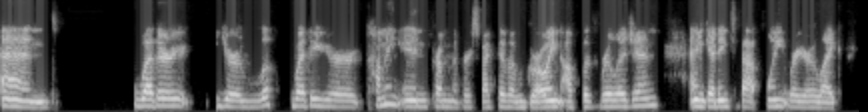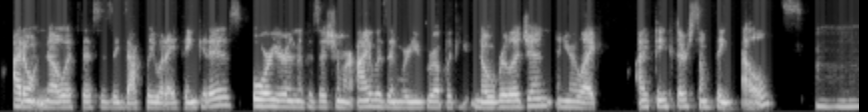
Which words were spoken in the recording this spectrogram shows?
And whether you're look whether you're coming in from the perspective of growing up with religion and getting to that point where you're like I don't know if this is exactly what I think it is or you're in the position where I was in where you grew up with no religion and you're like I think there's something else mm-hmm.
